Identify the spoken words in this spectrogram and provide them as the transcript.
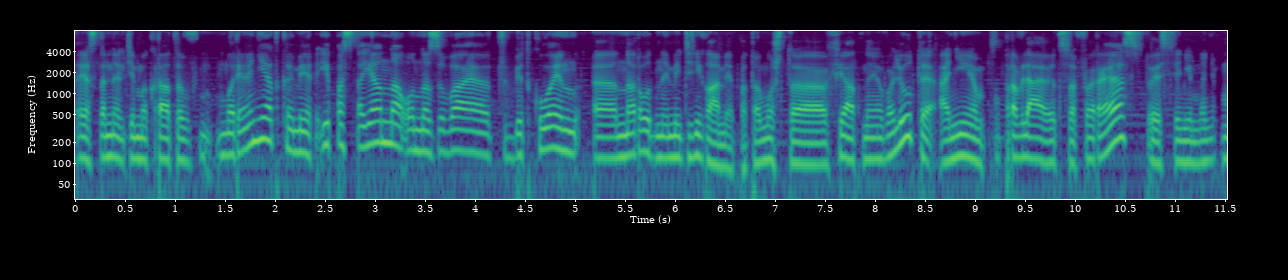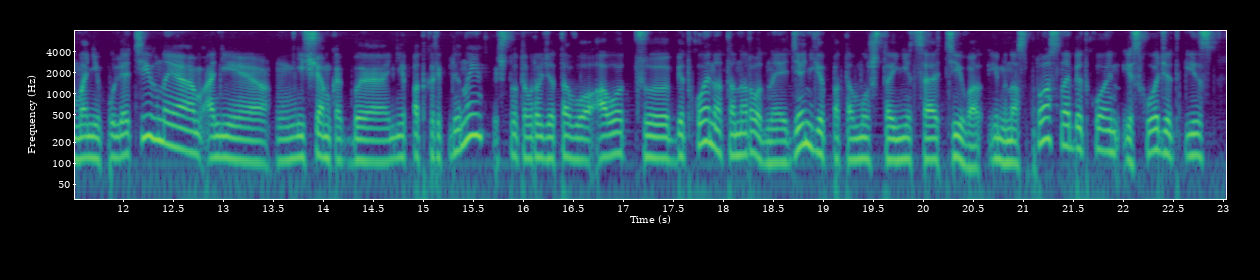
и остальных демократов марионетками, и постоянно он называет биткоин э, народными деньгами, потому что фиатные валюты, они управляются ФРС, то есть они манипулятивные, они ничем как бы не подкреплены, что-то вроде того, а вот э, биткоин это народные деньги, потому что инициатива, именно спрос на биткоин исходит из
